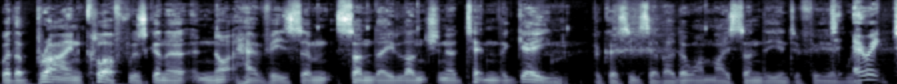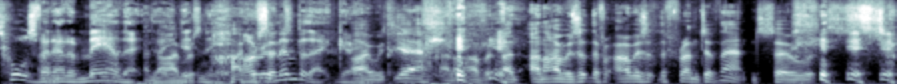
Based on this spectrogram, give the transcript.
whether Brian Clough was going to not have his um, Sunday lunch and attend the game because he said, I don't want my Sunday interfered with. Eric Thorstvedt had a mare that day, I was- didn't he? I I, was at- remember that game. I was, yeah, and I, was- and, and I was at the I was at the front of that. So, so,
